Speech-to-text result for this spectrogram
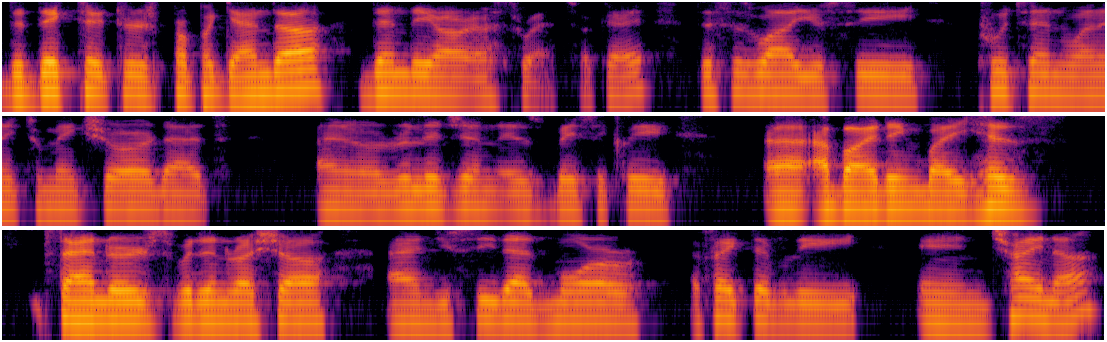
the dictator's propaganda, then they are a threat. Okay, this is why you see Putin wanting to make sure that I don't know religion is basically uh, abiding by his standards within Russia, and you see that more effectively in China,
